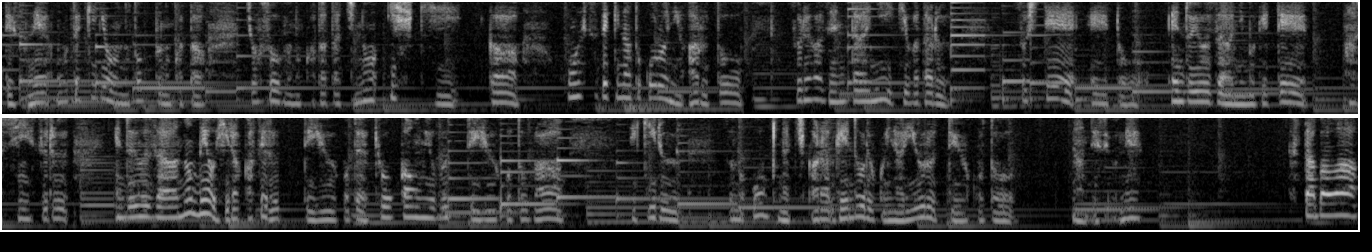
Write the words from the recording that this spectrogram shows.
ですね。大手企業のトップの方上層部の方たちの意識が本質的なところにあるとそれが全体に行き渡る。そして、えーとエンドユーザーに向けて発信する。エンドユーザーの目を開かせるっていうことや共感を呼ぶっていうことができるその大きな力原動力になりうるっていうことなんですよね。スタバは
